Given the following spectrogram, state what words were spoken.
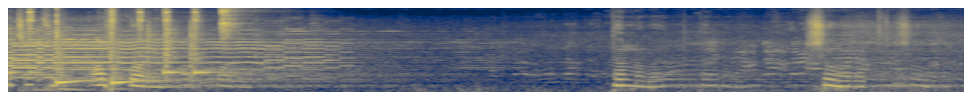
আচ্ছা অফ করেন। ধন্যবাদ। ধন্যবাদ শুভরাত্রি শুভরাত্রি।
